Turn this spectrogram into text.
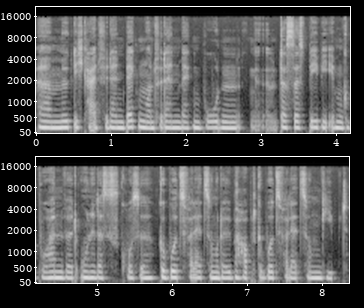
äh, Möglichkeit für dein Becken und für deinen Beckenboden, äh, dass das Baby eben geboren wird, ohne dass es große Geburtsverletzungen oder überhaupt Geburtsverletzungen gibt.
